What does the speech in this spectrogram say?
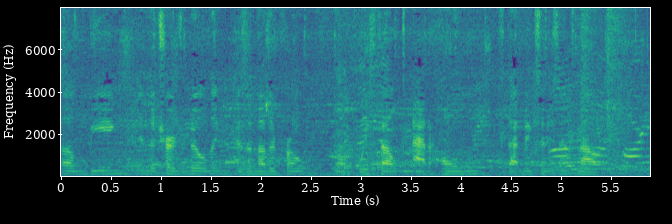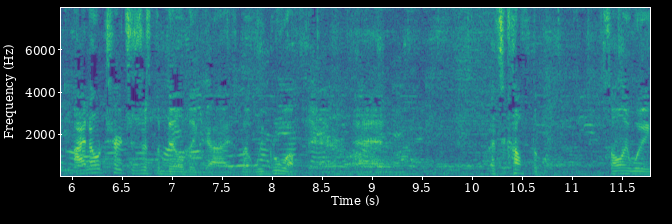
of being in the church building is another pro. Like we felt at home, if that makes any sense. Now, I know church is just a building, guys, but we grew up there and it's comfortable. It's the only way.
